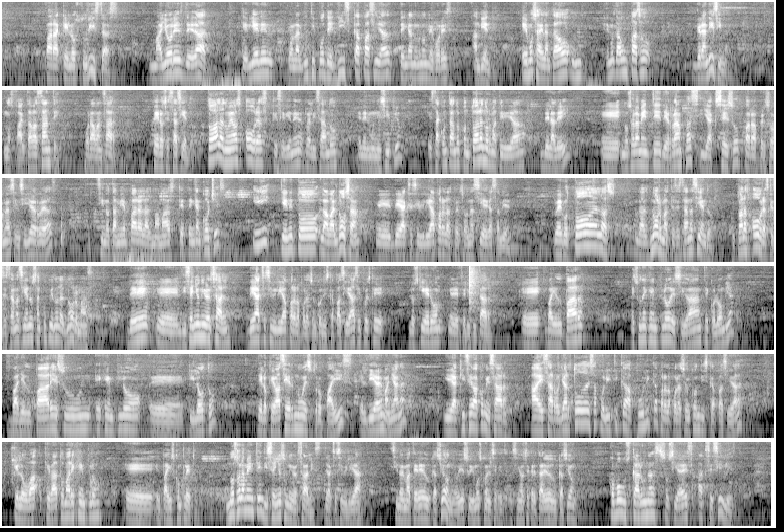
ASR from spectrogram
para que los turistas mayores de edad que vienen con algún tipo de discapacidad tengan unos mejores ambientes. Hemos adelantado, un, hemos dado un paso grandísimo. Nos falta bastante por avanzar, pero se está haciendo. Todas las nuevas obras que se vienen realizando en el municipio, está contando con toda la normatividad de la ley, eh, no solamente de rampas y acceso para personas en silla de ruedas, sino también para las mamás que tengan coches y tiene toda la baldosa eh, de accesibilidad para las personas ciegas también. Luego, todas las, las normas que se están haciendo y todas las obras que se están haciendo están cumpliendo las normas del de, eh, diseño universal de accesibilidad para la población con discapacidad, así pues que los quiero eh, felicitar. Eh, Valledupar es un ejemplo de ciudad ante Colombia. Valledupar es un ejemplo eh, piloto de lo que va a ser nuestro país el día de mañana y de aquí se va a comenzar a desarrollar toda esa política pública para la población con discapacidad que, lo va, que va a tomar ejemplo eh, el país completo. No solamente en diseños universales de accesibilidad, sino en materia de educación. Hoy estuvimos con el, el señor secretario de Educación. Cómo buscar unas sociedades accesibles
